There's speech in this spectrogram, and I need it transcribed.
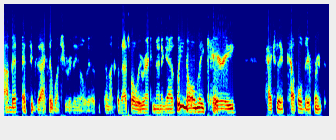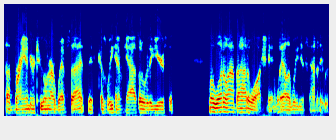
I, bet that's exactly what you were dealing with. And like I said, that's what we recommend to guys. We normally carry actually a couple different a brand or two on our website because we have guys over the years that, well, what do I buy to wash it in? Well, we found it was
